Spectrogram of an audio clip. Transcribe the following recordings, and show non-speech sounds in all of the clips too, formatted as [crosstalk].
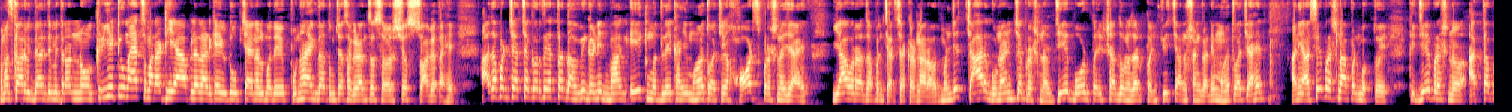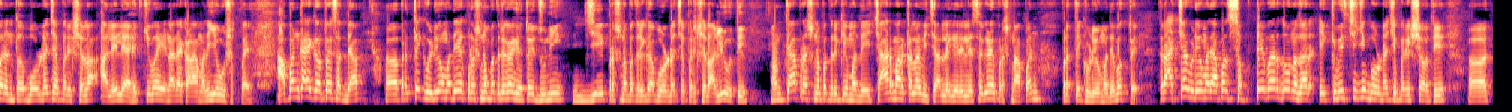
नमस्कार विद्यार्थी मित्रांनो क्रिएटिव्ह मॅथ्स मराठी या आपल्या लाडक्या युट्यूब चॅनलमध्ये पुन्हा एकदा तुमच्या सगळ्यांचं सहर्ष स्वागत आहे. आज आपण चर्चा करतोय आता दहावी गणित भाग एक मधले काही महत्त्वाचे हॉट्स प्रश्न जे आहेत यावर आज आपण चर्चा करणार आहोत. म्हणजे चार गुणांचे प्रश्न जे बोर्ड परीक्षा दोन हजार पंचवीसच्या अनुषंगाने महत्त्वाचे आहेत. आणि असे प्रश्न आपण बघतोय की जे प्रश्न आत्तापर्यंत बोर्डाच्या परीक्षेला आलेले आहेत किंवा येणाऱ्या काळामध्ये येऊ शकत आहे आपण काय करतोय सध्या प्रत्येक व्हिडिओमध्ये एक प्रश्नपत्रिका घेतोय. जुनी जी प्रश्नपत्रिका बोर्डाच्या परीक्षेला आली होती आणि त्या प्रश्नपत्रिकेमध्ये चार मार्काला विचारले गेलेले सगळे प्रश्न आपण प्रत्येक व्हिडिओमध्ये बघतोय. तर आजच्या व्हिडिओमध्ये आपण सप्टेंबर दोन हजार एकवीसची जी बोर्डाची परीक्षा होती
